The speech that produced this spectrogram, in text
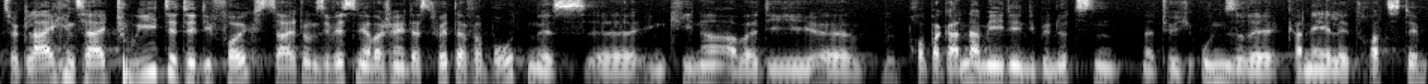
zur gleichen Zeit tweetete die Volkszeitung, Sie wissen ja wahrscheinlich, dass Twitter verboten ist äh, in China, aber die äh, Propagandamedien, die benutzen natürlich unsere Kanäle trotzdem.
